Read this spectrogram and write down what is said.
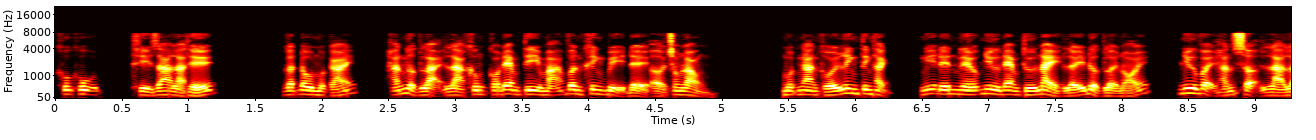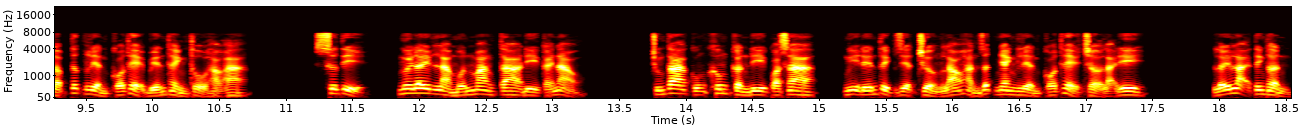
Khu khu, thì ra là thế gật đầu một cái, hắn ngược lại là không có đem ti mã vân khinh bị để ở trong lòng. Một ngàn khối linh tinh thạch, nghĩ đến nếu như đem thứ này lấy được lời nói, như vậy hắn sợ là lập tức liền có thể biến thành thổ hảo a. Sư tỷ, ngươi đây là muốn mang ta đi cái nào? Chúng ta cũng không cần đi quá xa, nghĩ đến tịch diệt trưởng lão hẳn rất nhanh liền có thể trở lại đi. Lấy lại tinh thần,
